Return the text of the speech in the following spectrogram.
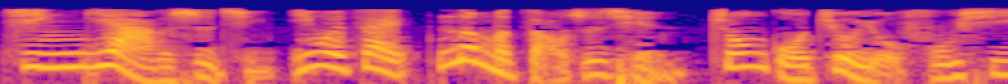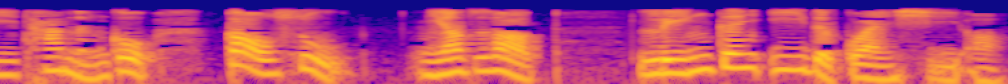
惊讶的事情，因为在那么早之前，中国就有伏羲，他能够告诉你要知道零跟一的关系啊。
